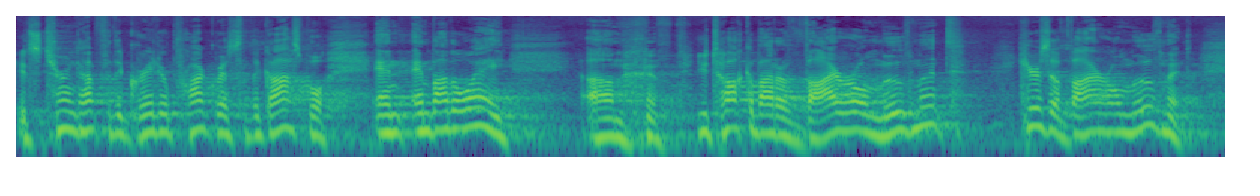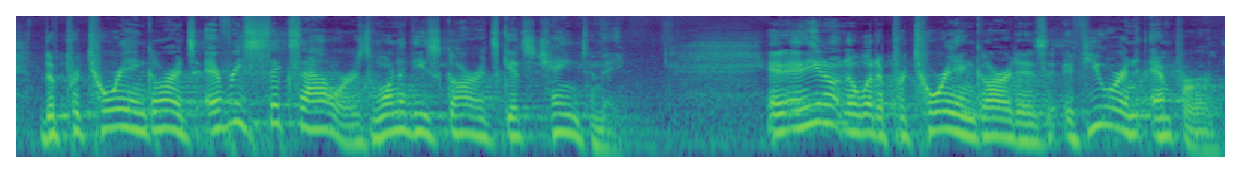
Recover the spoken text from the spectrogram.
It's turned out for the greater progress of the gospel. And, and by the way, Um, you talk about a viral movement. Here's a viral movement. The Praetorian Guards, every six hours, one of these guards gets chained to me. And, and you don't know what a Praetorian Guard is. If you were an emperor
